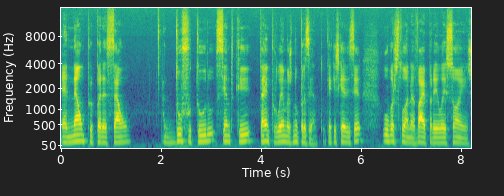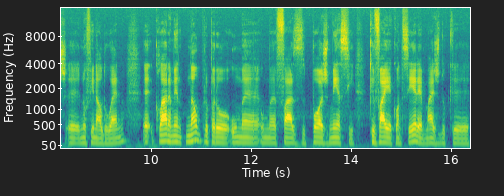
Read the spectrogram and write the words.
é a não preparação do futuro, sendo que tem problemas no presente. O que é que isto quer dizer? O Barcelona vai para eleições uh, no final do ano, uh, claramente não preparou uma, uma fase pós-Messi que vai acontecer, é mais do que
